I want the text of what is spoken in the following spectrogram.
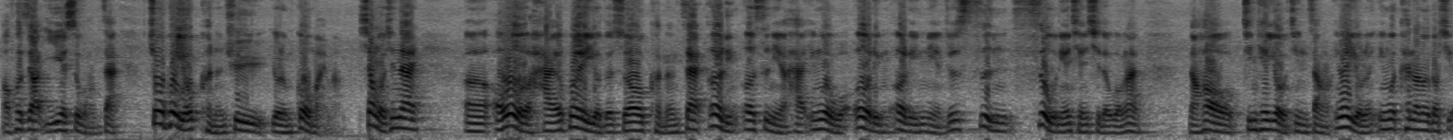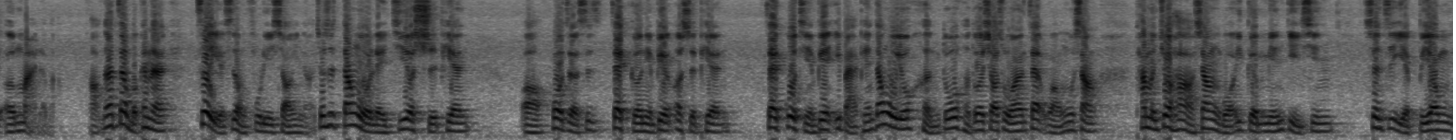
啊，或者叫一页式网站，就会有可能去有人购买嘛。像我现在。呃，偶尔还会有的时候，可能在二零二四年，还因为我二零二零年就是四四五年前写的文案，然后今天又有进账，因为有人因为看到那个东西而买了嘛。那在我看来，这也是一种复利效应啊。就是当我累积了十篇，哦、或者是在隔年变二十篇，再过几年变一百篇，当我有很多很多销售文案在网络上，他们就好像我一个免底薪，甚至也不用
